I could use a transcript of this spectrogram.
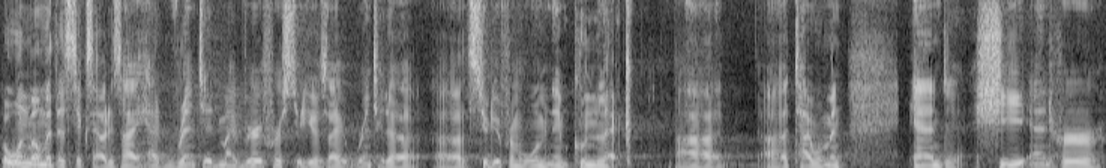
but one moment that sticks out is I had rented my very first studios. I rented a, a studio from a woman named Kunlek. Uh, a Thai woman, and she and her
